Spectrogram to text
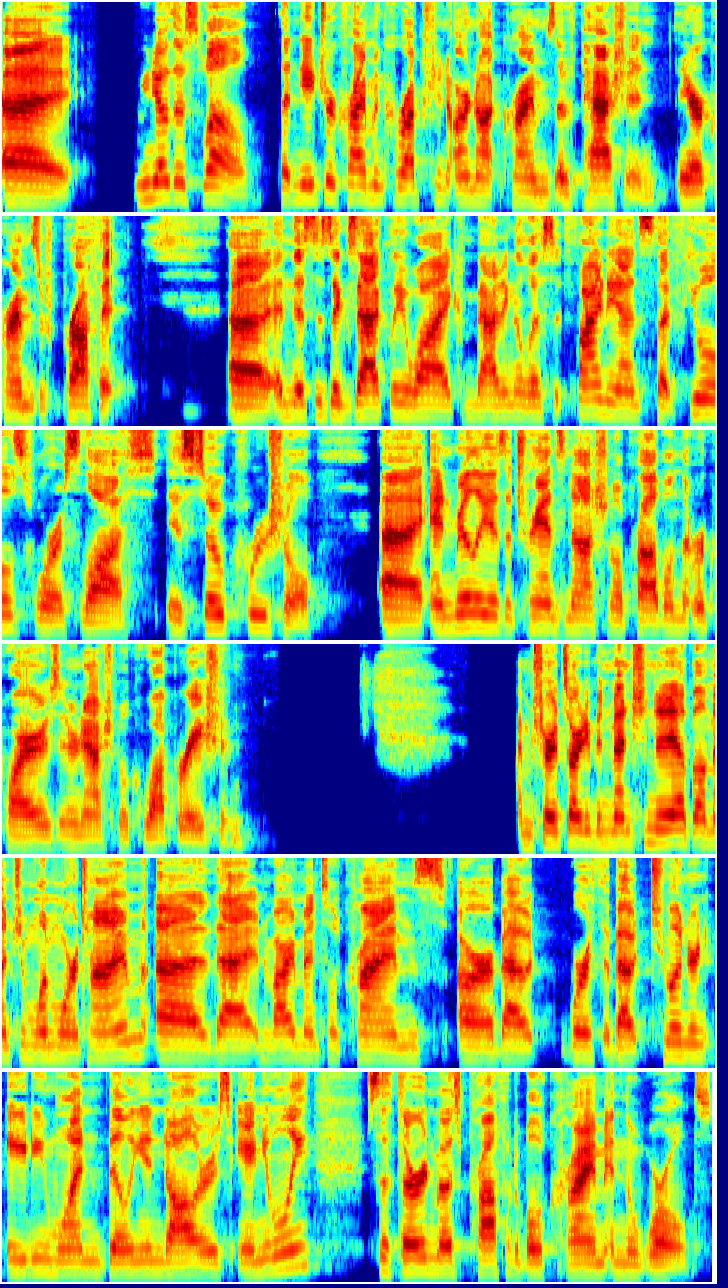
Uh, we know this well, that nature, crime, and corruption are not crimes of passion. They are crimes of profit. Uh, and this is exactly why combating illicit finance that fuels forest loss is so crucial uh, and really is a transnational problem that requires international cooperation. I'm sure it's already been mentioned today, but I'll mention one more time uh, that environmental crimes are about worth about 281 billion dollars annually. It's the third most profitable crime in the world.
